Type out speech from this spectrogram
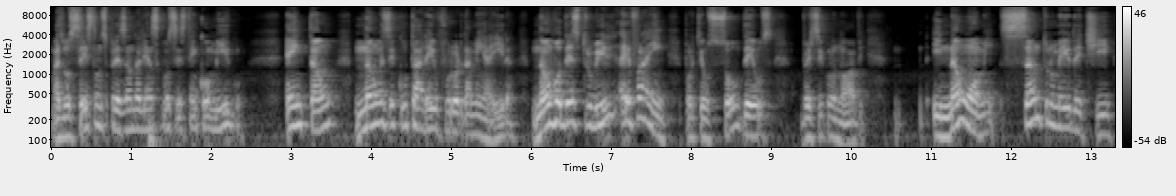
mas vocês estão desprezando a aliança que vocês têm comigo. Então não executarei o furor da minha ira, não vou destruir Efraim, porque eu sou Deus. Versículo 9: E não homem, santo no meio de ti,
